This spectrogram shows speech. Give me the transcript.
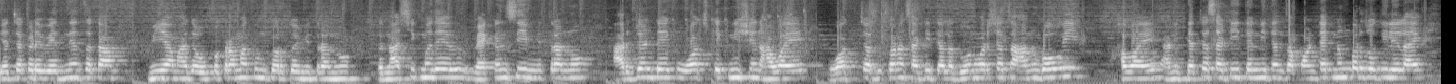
याच्याकडे वेधण्याचं काम मी या माझ्या उपक्रमातून करतोय मित्रांनो. तर नाशिकमध्ये व्हॅकन्सी मित्रांनो अर्जंट एक वॉच टेक्निशियन हवा आहे वॉचच्या दुकानासाठी त्याला दोन वर्षाचा अनुभवही हवा आहे आणि त्याच्यासाठी त्यांनी त्यांचा कॉन्टॅक्ट नंबर जो दिलेला आहे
